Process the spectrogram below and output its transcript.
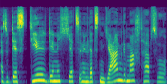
also der Stil, den ich jetzt in den letzten Jahren gemacht habe, so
